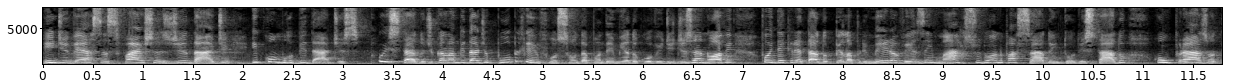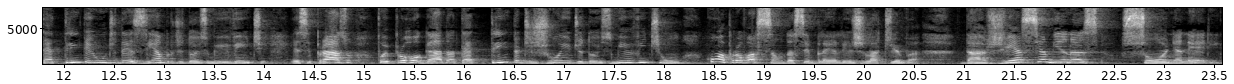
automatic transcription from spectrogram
em diversas faixas de idade e comorbidades. O estado de calamidade pública em função da pandemia da Covid-19 foi decretado pela primeira vez em março do ano passado em todo o estado, com prazo até 31 de dezembro de 2020. Esse prazo foi prorrogado até 30 de junho de 2021, com aprovação da Assembleia Legislativa. Da Agência Minas, Sônia Neri.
